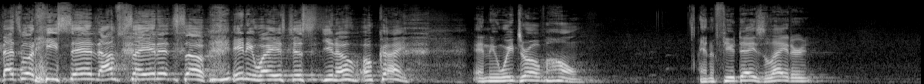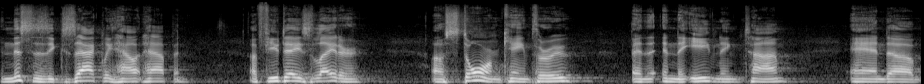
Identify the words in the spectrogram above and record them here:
that's what he said. I'm saying it. So anyway, it's just, you know, okay. And then we drove home. And a few days later, and this is exactly how it happened. A few days later, a storm came through in the, in the evening time. And uh,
